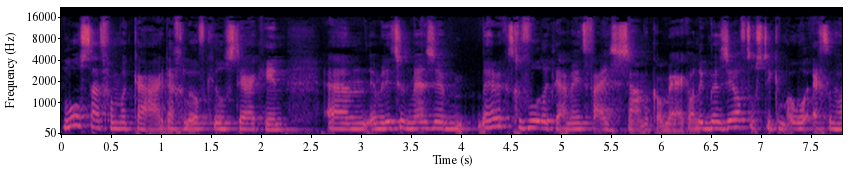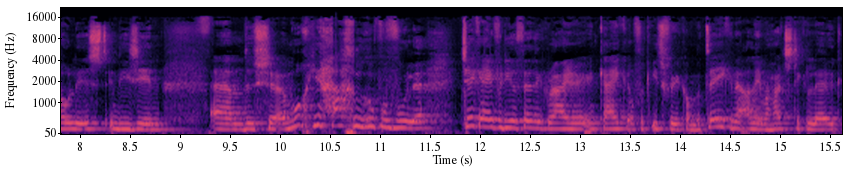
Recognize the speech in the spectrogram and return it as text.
losstaat van elkaar. Daar geloof ik heel sterk in. Um, en met dit soort mensen heb ik het gevoel dat ik daarmee het fijnste samen kan werken. Want ik ben zelf toch stiekem ook wel echt een holist in die zin. Um, dus uh, mocht je aangeroepen voelen, check even die Authentic Rider en kijken of ik iets voor je kan betekenen. Alleen maar hartstikke leuk.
